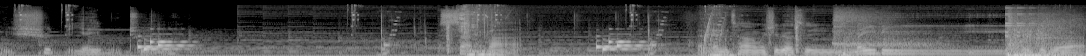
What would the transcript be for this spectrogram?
we should be able to set that. At the end of the turn, we should be able to maybe a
